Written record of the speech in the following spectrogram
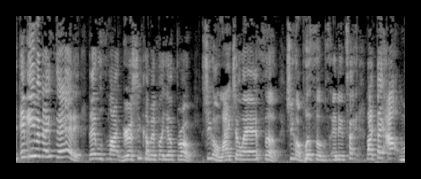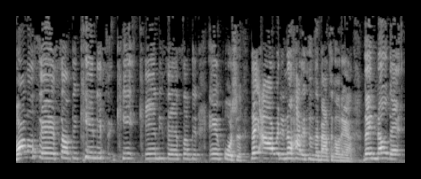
And even they said it. They was like, girl, she coming for your throat. She gonna light your ass up. She gonna put some, and then, take like they out, Marlo said something, Kandi, Kandi said something, and Porsha. They already know how this is about to go down. They know that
